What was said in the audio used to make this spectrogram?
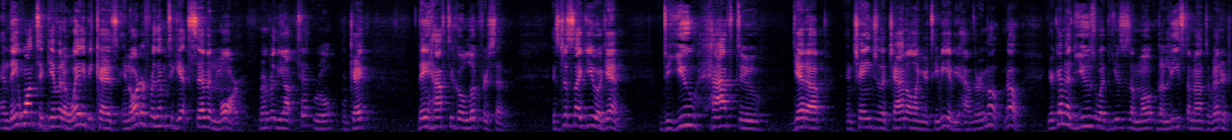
And they want to give it away because in order for them to get seven more, remember the octet rule, okay? They have to go look for seven. It's just like you again. Do you have to get up and change the channel on your TV if you have the remote? No. You're going to use what uses the least amount of energy.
